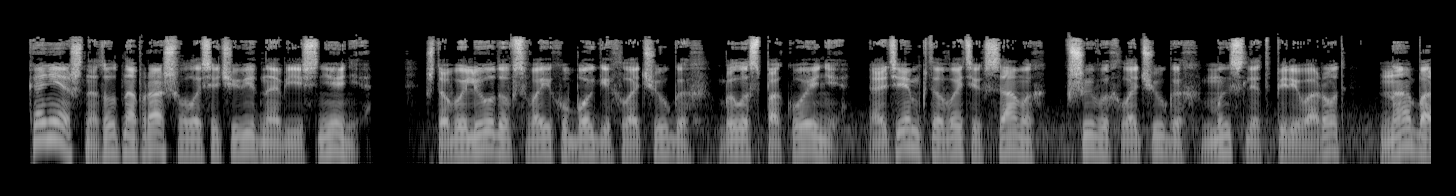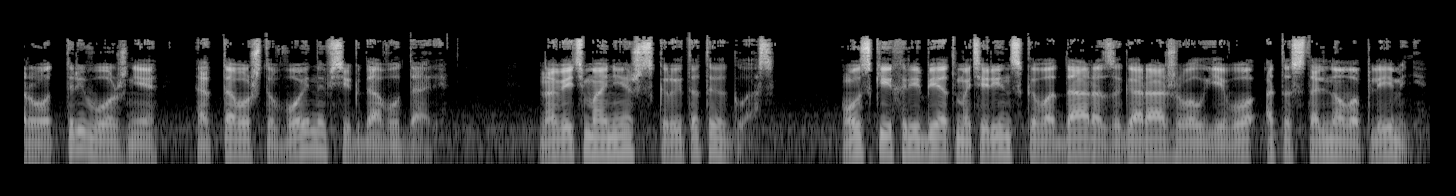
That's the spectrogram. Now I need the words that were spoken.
Конечно, тут напрашивалось очевидное объяснение, чтобы Люду в своих убогих лачугах было спокойнее, а тем, кто в этих самых вшивых лачугах мыслят переворот, наоборот, тревожнее от того, что войны всегда в ударе. Но ведь манеж скрыт от их глаз. Узкий хребет материнского дара загораживал его от остального племени.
